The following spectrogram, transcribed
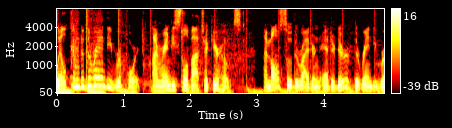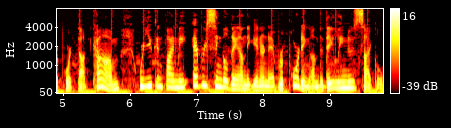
Welcome to the Randy Report. I'm Randy Slovacek, your host. I'm also the writer and editor of therandyreport.com, where you can find me every single day on the internet reporting on the daily news cycle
